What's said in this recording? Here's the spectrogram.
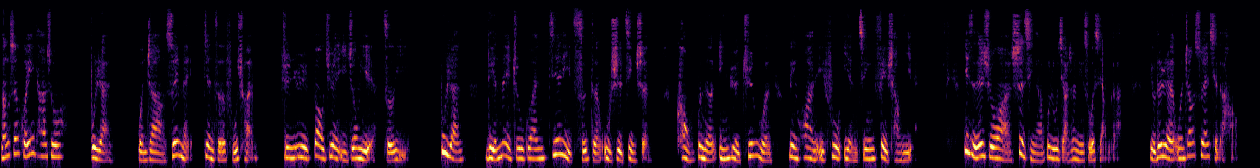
郎生回应他说：“不然，文章虽美，见则浮传。”君欲报卷以终也，则已；不然，连内诸官皆以此等物事敬神，恐不能因阅君文，令患一副眼睛费长也。意思是说啊，事情啊，不如假设你所想的。有的人文章虽然写得好，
